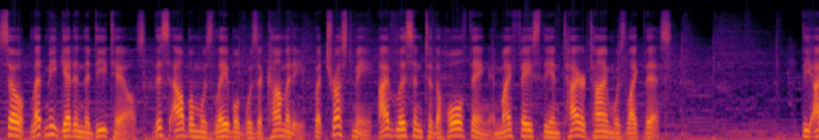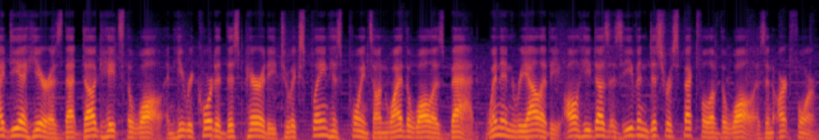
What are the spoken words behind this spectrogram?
So, let me get in the details. This album was labeled was a comedy, but trust me, I've listened to the whole thing and my face the entire time was like this. The idea here is that Doug hates The Wall and he recorded this parody to explain his points on why The Wall is bad, when in reality all he does is even disrespectful of The Wall as an art form.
